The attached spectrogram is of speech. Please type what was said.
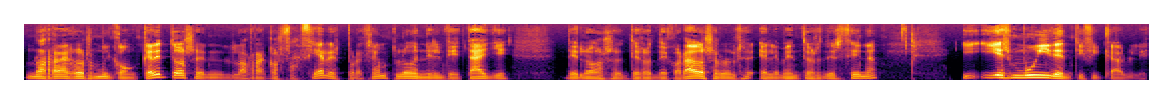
unos rasgos muy concretos, en los rasgos faciales, por ejemplo, en el detalle de los, de los decorados o los elementos de escena, y, es muy identificable.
